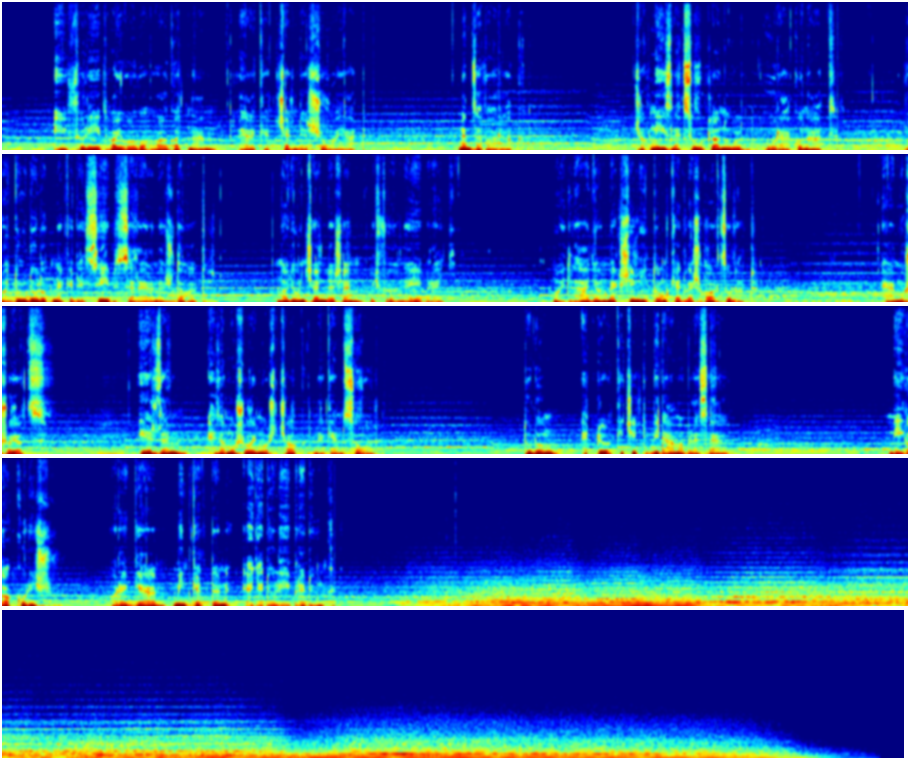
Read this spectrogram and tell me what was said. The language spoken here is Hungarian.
én föléd hajolva hallgatnám lelked csendes sóhaját. Nem zavarlak, csak nézlek szótlanul órákon át, vagy dúdolok neked egy szép szerelmes dalt, nagyon csendesen, hogy föl ne ébredj. Majd lágyan megsimítom kedves arcodat. Elmosolyodsz. Érzem, ez a mosoly most csak nekem szól. Tudom, ettől kicsit vidámabb leszel. Még akkor is, ha reggel mindketten egyedül ébredünk.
